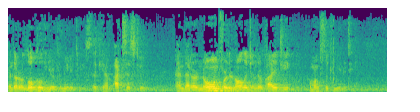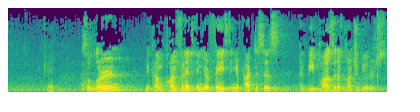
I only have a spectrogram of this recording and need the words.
and that are local in your communities, that you have access to, and that are known for their knowledge and their piety amongst the community. Okay? So learn, become confident in your faith, in your practices, and be positive contributors.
